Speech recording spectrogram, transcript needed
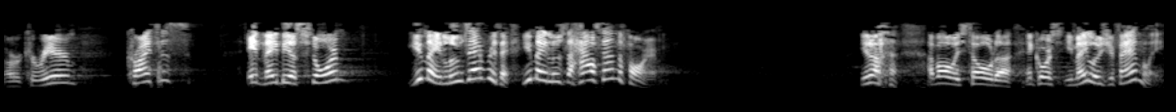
or career crisis. It may be a storm. You may lose everything. You may lose the house and the farm. You know, I've always told, uh, of course, you may lose your family.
